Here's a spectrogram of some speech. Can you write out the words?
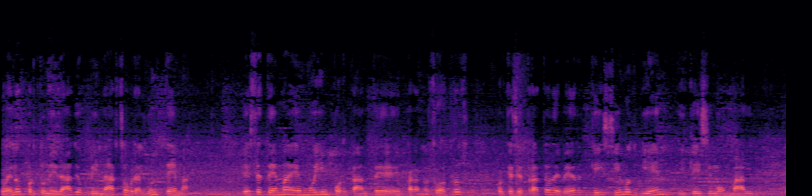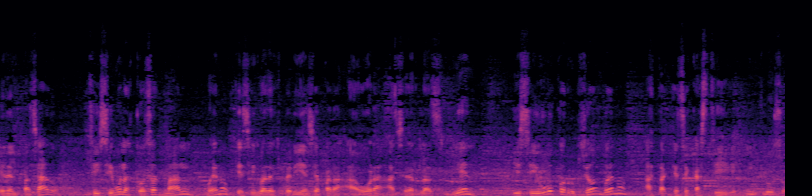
Tuve la oportunidad de opinar sobre algún tema. Este tema es muy importante para nosotros porque se trata de ver qué hicimos bien y qué hicimos mal en el pasado. Si hicimos las cosas mal, bueno, que sirva de experiencia para ahora hacerlas bien. Y si hubo corrupción, bueno, hasta que se castigue incluso.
